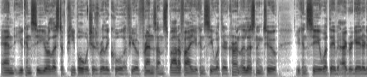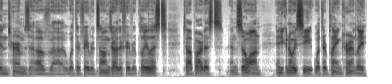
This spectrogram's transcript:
and you can see your list of people, which is really cool. If you have friends on Spotify, you can see what they're currently listening to. You can see what they've aggregated in terms of uh, what their favorite songs are, their favorite playlists, top artists, and so on. And you can always see what they're playing currently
